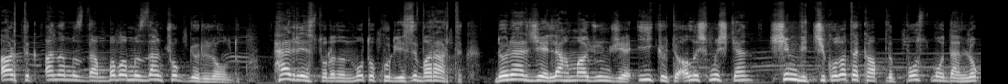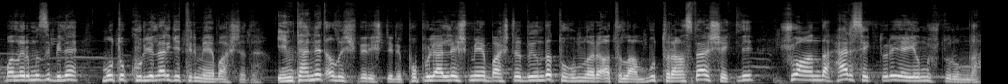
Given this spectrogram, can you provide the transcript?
artık anamızdan babamızdan çok görür olduk. Her restoranın motokuryesi var artık. Dönerciye, lahmacuncuya iyi kötü alışmışken şimdi çikolata kaplı postmodern lokmalarımızı bile motokuryeler getirmeye başladı. İnternet alışverişleri popülerleşmeye başladığında tohumları atılan bu transfer şekli şu anda her sektöre yayılmış durumda.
